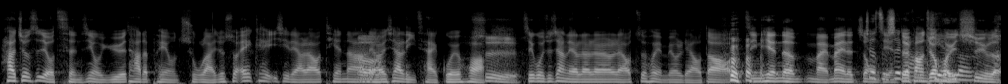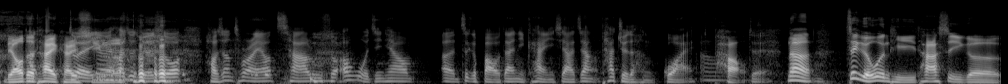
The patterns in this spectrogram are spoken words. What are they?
他就是有曾经有约他的朋友出来，就说哎、欸，可以一起聊聊天啊，嗯、聊一下理财规划。是，结果就这样聊聊聊聊聊，最后也没有聊到 今天的买卖的重点，对方就回去了，聊得太开心了。对，因为他就觉得说，好像突然要插入说，哦，我今天要呃这个保单你看一下，这样他觉得很怪。好，对，那这个问题它是一个。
